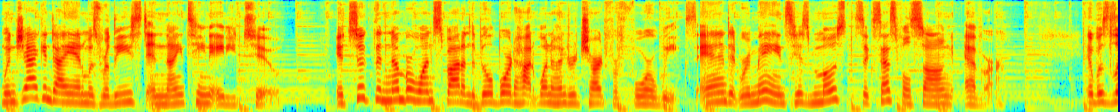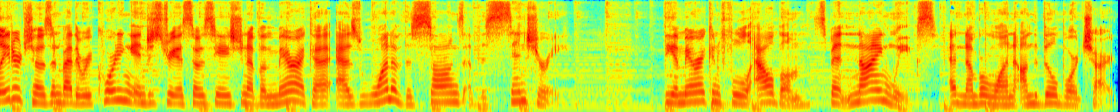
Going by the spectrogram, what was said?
When Jack and Diane was released in 1982, it took the number one spot on the Billboard Hot 100 chart for four weeks, and it remains his most successful song ever. It was later chosen by the Recording Industry Association of America as one of the songs of the century. The American Fool album spent nine weeks at number one on the Billboard chart.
